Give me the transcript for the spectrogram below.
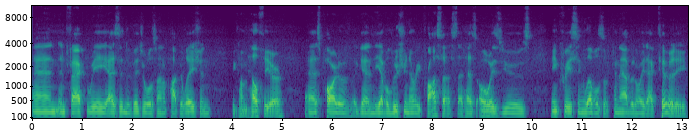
And in fact we as individuals on a population become healthier as part of again the evolutionary process that has always used increasing levels of cannabinoid activity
